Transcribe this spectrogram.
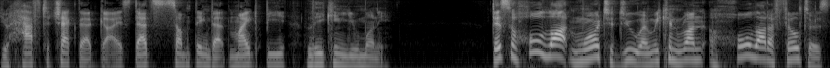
You have to check that, guys. That's something that might be leaking you money there's a whole lot more to do and we can run a whole lot of filters.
